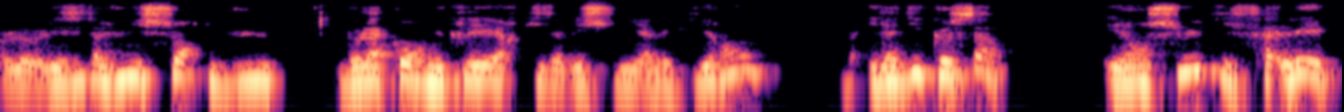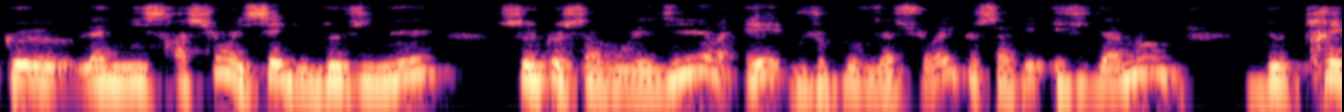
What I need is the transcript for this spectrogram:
les États-Unis sortent de l'accord nucléaire qu'ils avaient signé avec l'Iran, bah, il a dit que ça. Et ensuite, il fallait que l'administration essaye de deviner ce que ça voulait dire, et je peux vous assurer que ça avait évidemment de très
